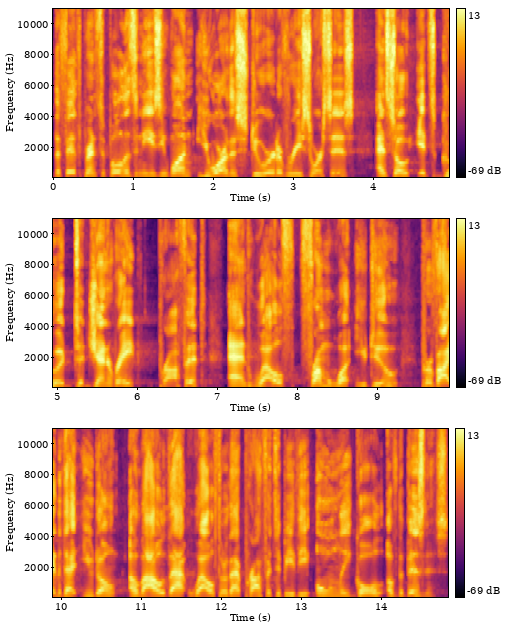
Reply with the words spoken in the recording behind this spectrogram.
The fifth principle is an easy one. You are the steward of resources, and so it's good to generate profit and wealth from what you do, provided that you don't allow that wealth or that profit to be the only goal of the business.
